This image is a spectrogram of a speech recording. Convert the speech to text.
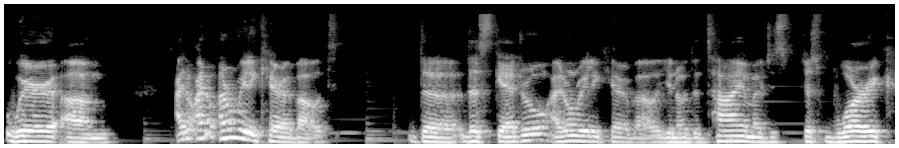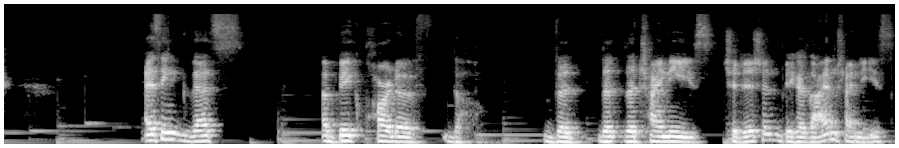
where um i don't i don't i don't really care about the the schedule. I don't really care about you know the time. I just just work. I think that's a big part of the the the, the Chinese tradition because I am Chinese,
